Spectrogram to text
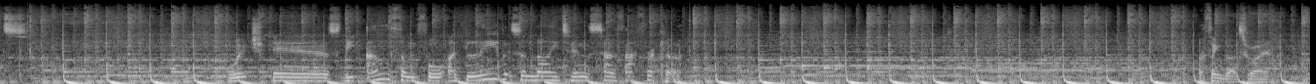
which is the anthem for, I believe it's a night in South Africa. I think that's right.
